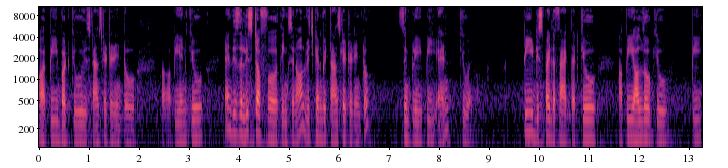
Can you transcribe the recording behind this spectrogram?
or P but Q is translated into uh, P and Q. And this is a list of uh, things and all which can be translated into simply P and Q and all. P despite the fact that Q uh, P although Q P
